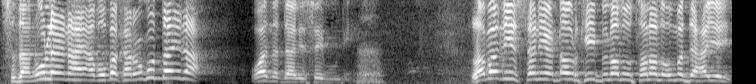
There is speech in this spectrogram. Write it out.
sidaan u leenahay abubakar ugu dayda waadna daalisay buu yidhi. Labadii saniyo dhowrkii bilooduu talada ummadda hayay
